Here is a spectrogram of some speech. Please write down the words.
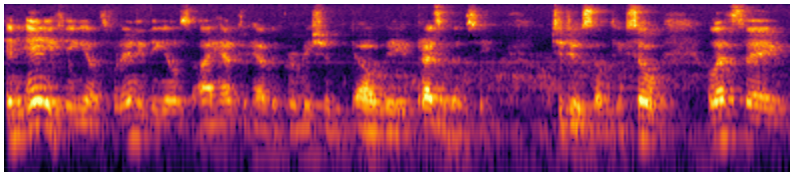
And anything else, for anything else, I had to have the permission of the presidency to do something. So let's say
